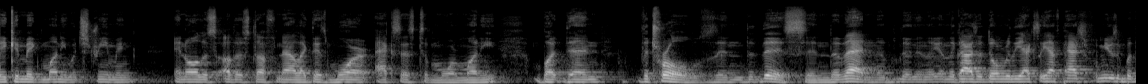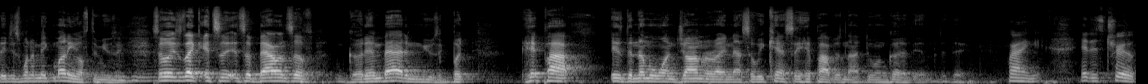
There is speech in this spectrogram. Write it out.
they can make money with streaming and all this other stuff now. Like there's more access to more money, but then the trolls and the this and the that and the, and the, and the guys that don't really actually have passion for music, but they just want to make money off the music. Mm-hmm. So it's like it's a it's a balance of good and bad in music. But hip hop is the number one genre right now, so we can't say hip hop is not doing good at the end of the day. Right. It is true.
